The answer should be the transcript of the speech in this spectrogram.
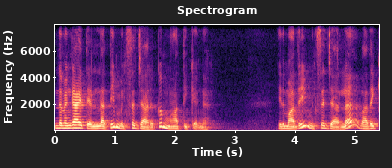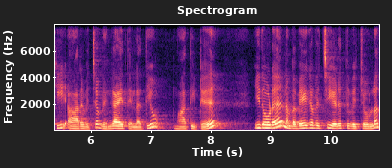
இந்த வெங்காயத்தை எல்லாத்தையும் மிக்சர் ஜாருக்கு மாற்றிக்கங்க இது மாதிரி மிக்சர் ஜாரில் வதக்கி ஆற வச்ச வெங்காயத்தை எல்லாத்தையும் மாற்றிட்டு இதோட நம்ம வேக வச்சு எடுத்து வச்சோள்ள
